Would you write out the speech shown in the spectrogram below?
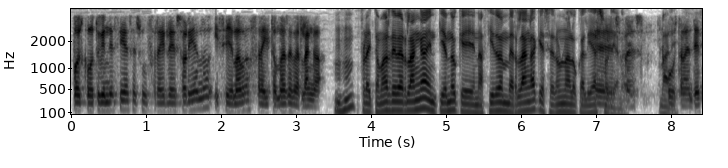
Pues como tú bien decías, es un fraile soriano y se llamaba Fray Tomás de Berlanga. Fray Tomás de Berlanga, entiendo que nacido en Berlanga, que será una localidad soriana. justamente.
